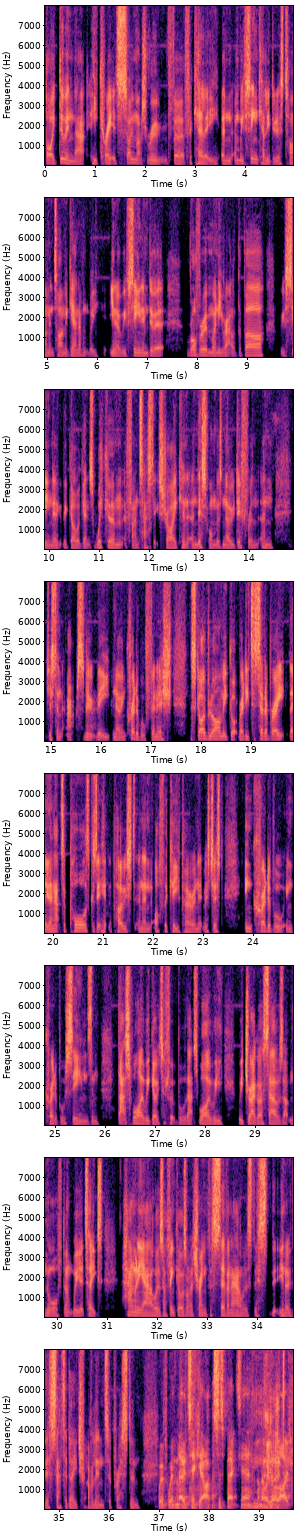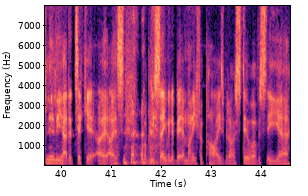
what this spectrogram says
By doing that, he created so much room for for Kelly, and and we've seen Kelly do this time and time again, haven't we? You know, we've seen him do it Rotherham when he rattled the bar. We've seen the, the goal against Wycombe, a fantastic strike, and, and this one was no different. And just an absolutely, you know, incredible finish. The Sky Blue Army got ready to celebrate. They then had to pause because it hit the post and then off the keeper, and it was just incredible, incredible scenes. And that's why we go to football. That's why we we drag ourselves up north, don't we? It takes how many hours? I think I was on a train for seven hours this, you know, this Saturday traveling to Preston. With, with no ticket, I suspect. Yeah, I know you're I like. Clearly had a ticket. I, I was probably saving a bit of money for pies, but I still obviously uh,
